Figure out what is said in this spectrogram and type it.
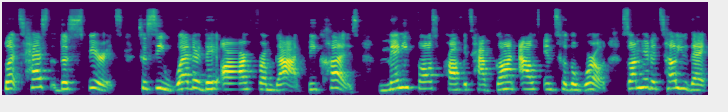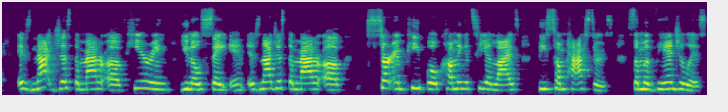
but test the spirits to see whether they are from God, because many false prophets have gone out into the world. So I'm here to tell you that it's not just a matter of hearing, you know, Satan. It's not just a matter of certain people coming into your lives be some pastors some evangelists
